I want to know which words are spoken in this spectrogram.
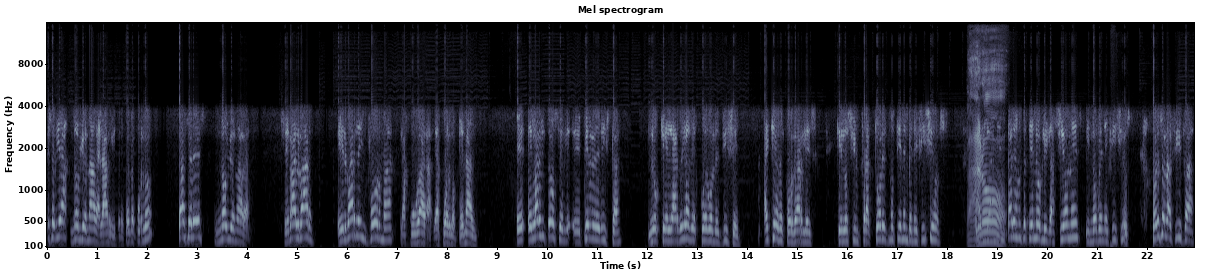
ese día no vio nada el árbitro, ¿estás de acuerdo? Cáceres no vio nada. Se va al bar. El bar le informa la jugada, de acuerdo, penal. El, el árbitro se eh, pierde de vista lo que la regla de juego les dice. Hay que recordarles que los infractores no tienen beneficios. Claro. Reglamentariamente tienen obligaciones y no beneficios. Por eso la FIFA,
